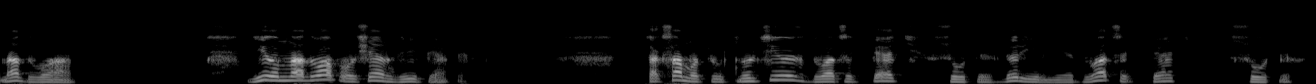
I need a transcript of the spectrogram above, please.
на 2. Ділимо на 2, получаємо 2 п'ятих. Так само тут 0,25 дорівнює 25 сотих.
